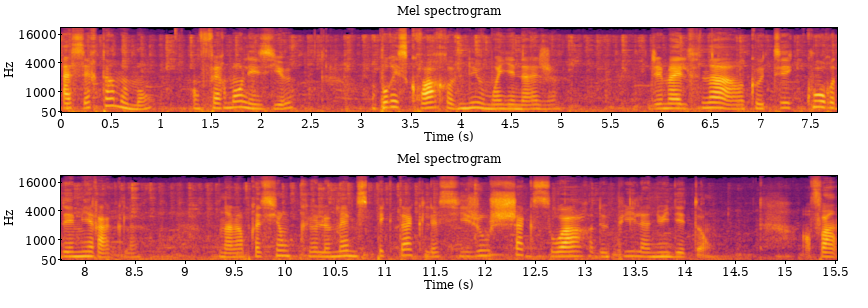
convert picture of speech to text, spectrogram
À certains moments, en fermant les yeux, on pourrait se croire revenu au Moyen Âge. Gemma Elfna a un côté court des miracles. On a l'impression que le même spectacle s'y joue chaque soir depuis la nuit des temps. Enfin,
